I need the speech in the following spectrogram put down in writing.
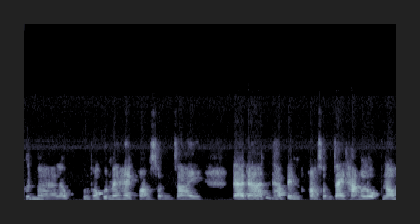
ขึ้นมา แล้วคุณพ่อคุณแม่ให้ความสนใจ แต่ด้านถ้าเป็นความสนใจทางลบเนาะ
